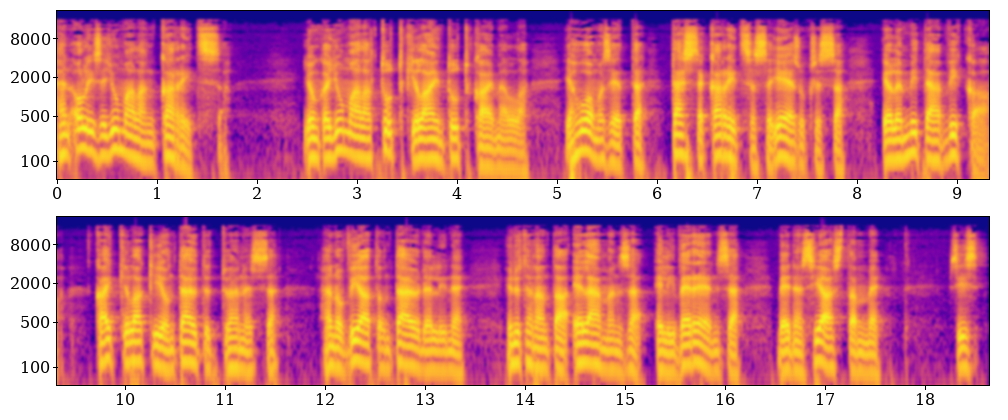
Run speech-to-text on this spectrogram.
Hän oli se Jumalan karitsa, jonka Jumala tutki lain tutkaimella ja huomasi, että tässä karitsassa Jeesuksessa ei ole mitään vikaa. Kaikki laki on täytetty hänessä, hän on viaton täydellinen ja nyt hän antaa elämänsä eli verensä meidän sijastamme. Siis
